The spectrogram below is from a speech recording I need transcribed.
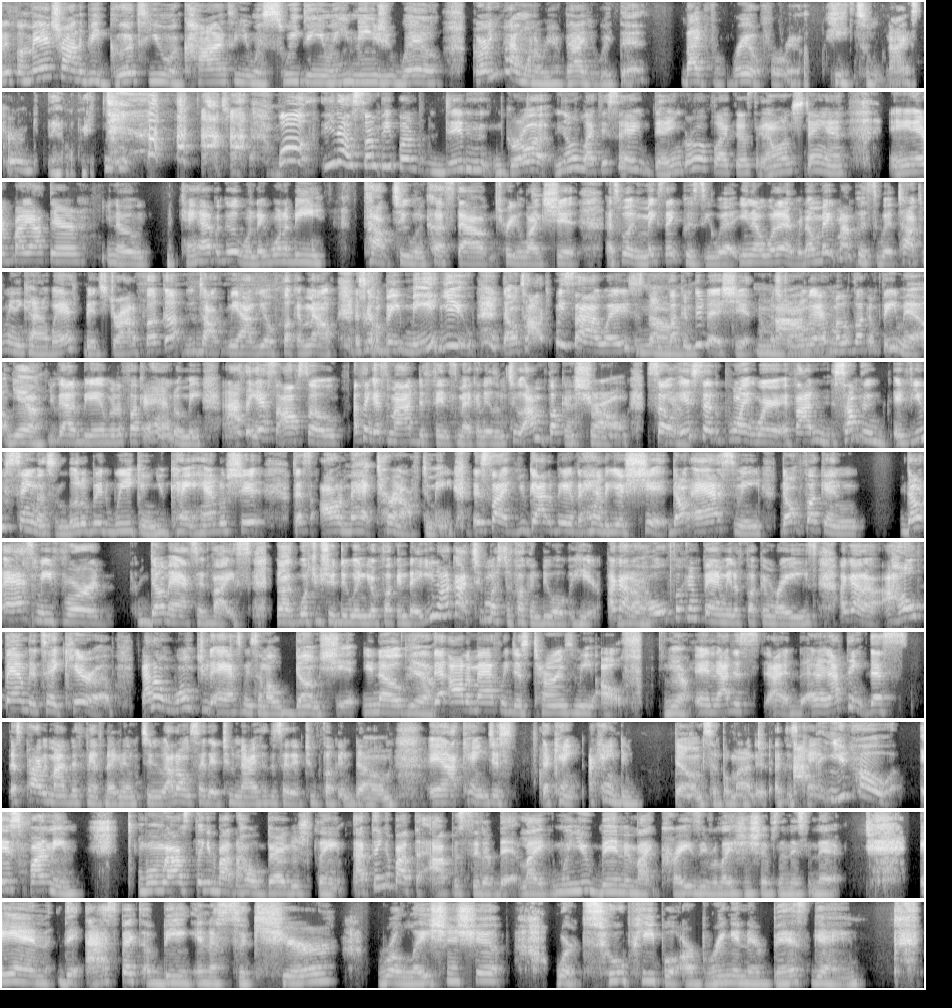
But if a man trying to be good to you and kind to you and sweet to you and he means you well, girl, you might want to reevaluate that. Like for real, for real. He too nice. Girl, get down. well, you know, some people didn't grow up, you know, like they say, they didn't grow up like us. They don't understand. Ain't everybody out there, you know, can't have a good one. They want to be talked to and cussed out and treated like shit. That's what makes they pussy wet. You know, whatever. Don't make my pussy wet. Talk to me any kind of way. That bitch, dry the fuck up. You talk to me out of your fucking mouth. It's gonna be me and you. Don't talk to me sideways. Just don't fucking do that shit. I'm a Nah. strong ass motherfucking female. Yeah. You got to be able to fucking handle me. And I think that's also, I think that's my defense mechanism too. I'm fucking strong. So Yeah. it's to the point where if I, something, if you seem us a little bit weak and you can't handle shit, that's automatic turn off to me. It's like, you got to be able to handle your shit. Don't ask me, don't fucking, don't ask me for dumbass advice. Like what you should do in your fucking day. You know i got too much to fucking do over here. I got a whole fucking family to fucking raise. I got a, a whole family to take care of. I don't want you to ask me some old dumb shit you know? Yeah. that automatically just turns me off. Yeah. and i just I, and i think that's that's probably my defense mechanism too. I don't say they're too nice. I just say they're too fucking dumb. And i can't just i can't i can't do dumb, simple minded. I just can't. you know, it's funny. When I was thinking about the whole baggage thing, I think about the opposite of that. Like when you've been in like crazy relationships and this and that, and the aspect of being in a secure relationship where two people are bringing their best game.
